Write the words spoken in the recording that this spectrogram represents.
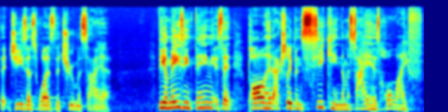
that Jesus was the true Messiah. The amazing thing is that Paul had actually been seeking the Messiah his whole life.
